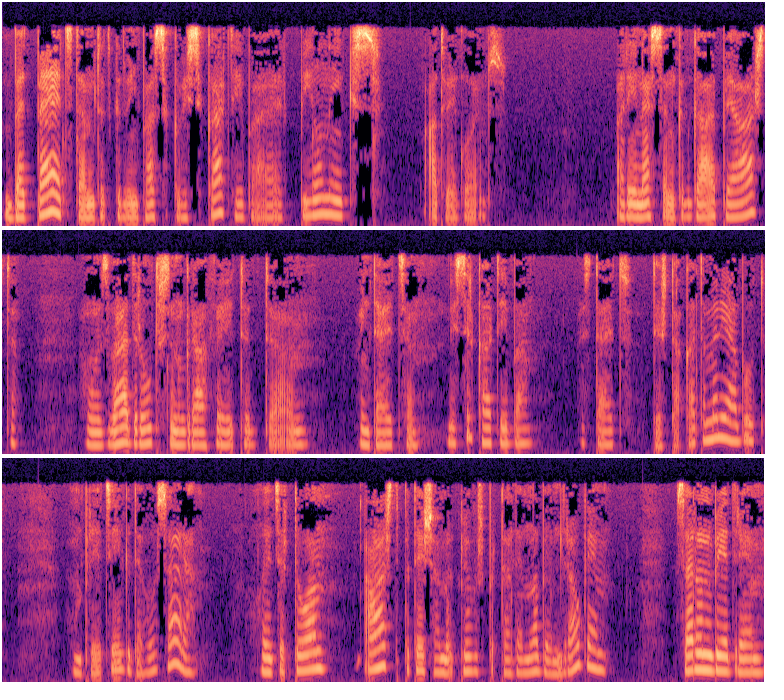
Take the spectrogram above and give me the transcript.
bet pēc tam, tad, kad viņi pasaka, ka viss ir kārtībā, ir pilnīgs atvieglojums arī nesen, kad gāju pie ārsta uz vēdra ultrasonogrāfiju, tad um, viņa teica, viss ir kārtībā. Es teicu, tieši tā kā tam ir jābūt, un priecīgi devos ārā. Līdz ar to ārsti patiešām ir kļuvuši par tādiem labiem draugiem, sarunbiedriem,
